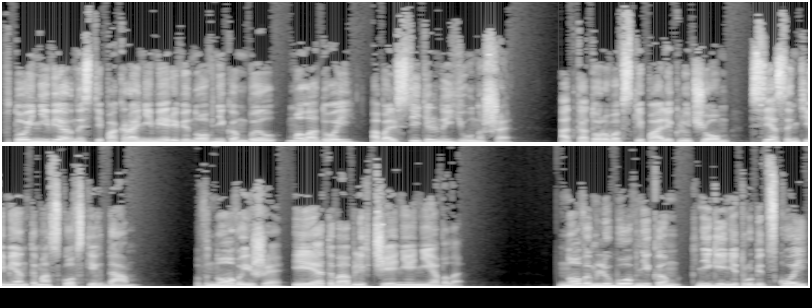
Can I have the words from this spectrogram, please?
В той неверности, по крайней мере, виновником был молодой, обольстительный юноша, от которого вскипали ключом все сантименты московских дам. В новой же и этого облегчения не было. Новым любовником княгини Трубецкой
